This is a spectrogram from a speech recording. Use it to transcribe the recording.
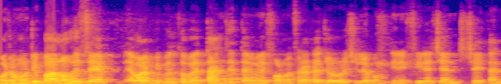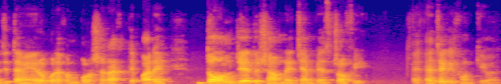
মোটামুটি ভালো হয়েছে। এবার বিপিএল তবে তানজিদ তামিমের ফর্মে ফেরাটা জরুরি ছিল এবং তিনি ফিরেছেন। সেই তানজিদ তামিমের ওপর এখন ভরসা রাখতে পারে দল, যেহেতু সামনে চ্যাম্পিয়ন্স ট্রফি দেখা যাক এখন কী হয়।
